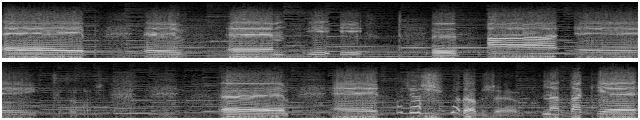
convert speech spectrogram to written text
e, e, i, i, a, co to znaczy? Chociaż, no dobrze. na takie,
